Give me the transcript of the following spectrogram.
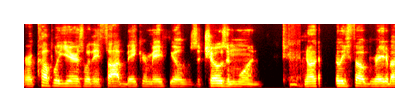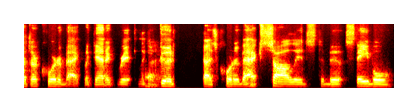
or a couple years where they thought Baker Mayfield was a chosen one, you know, they really felt great about their quarterback. Like they had a great, like yeah. a good guys quarterback, solid, stable, stable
